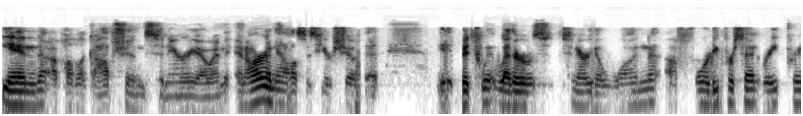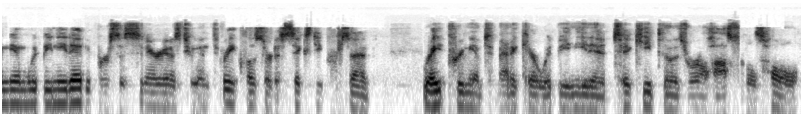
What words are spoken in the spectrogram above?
in a public option scenario? And, and our analysis here showed that it, between whether it was scenario one, a 40% rate premium would be needed versus scenarios two and three, closer to 60% rate premium to Medicare would be needed to keep those rural hospitals whole.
